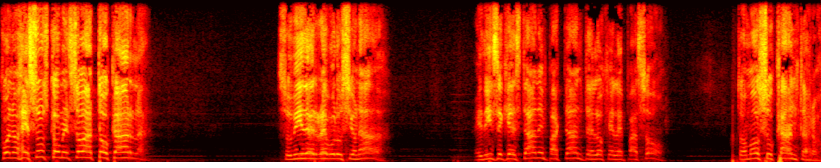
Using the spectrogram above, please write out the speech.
cuando Jesús comenzó a tocarla. Su vida es revolucionada. Y dice que es tan impactante lo que le pasó. Tomó su cántaro,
